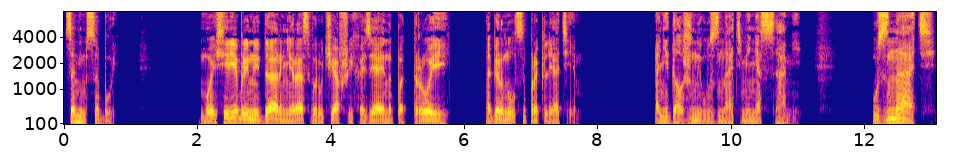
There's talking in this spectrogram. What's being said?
самим собой. Мой серебряный дар, не раз выручавший хозяина под Троей, обернулся проклятием. Они должны узнать меня сами. Узнать,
